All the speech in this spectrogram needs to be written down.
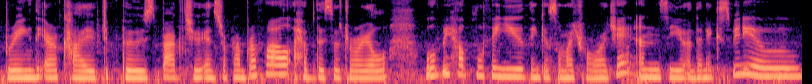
bring the archived post back to instagram profile. I hope this tutorial will be helpful for you. Thank you so much for watching and see you in the next video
